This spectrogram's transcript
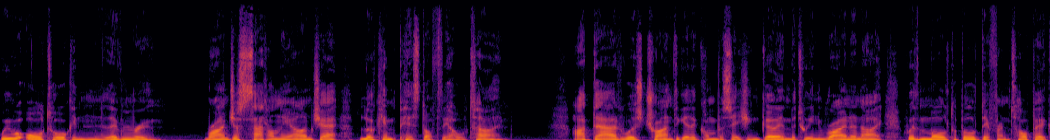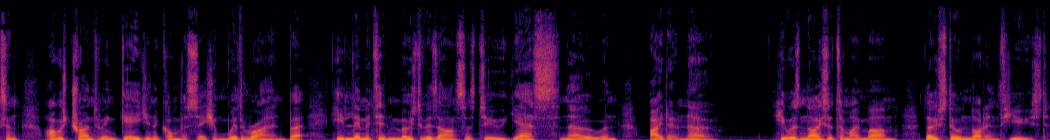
we were all talking in the living room. Ryan just sat on the armchair looking pissed off the whole time. Our dad was trying to get a conversation going between Ryan and I with multiple different topics, and I was trying to engage in a conversation with Ryan, but he limited most of his answers to yes, no, and I don't know. He was nicer to my mum, though still not enthused.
